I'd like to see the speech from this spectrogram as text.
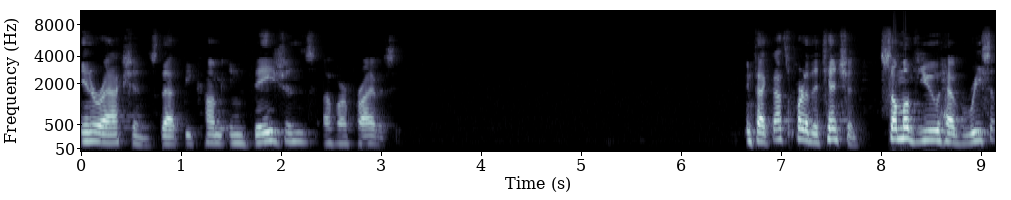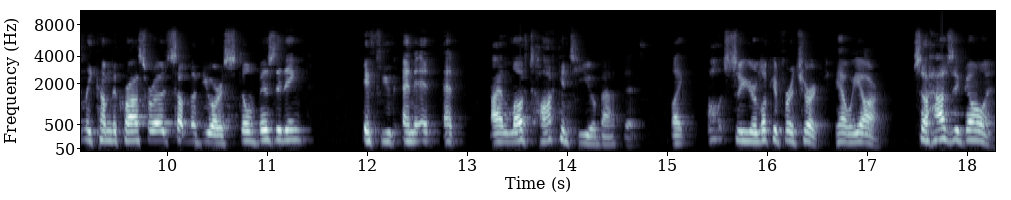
interactions that become invasions of our privacy. In fact, that's part of the tension. Some of you have recently come to Crossroads. Some of you are still visiting. If you and, and, and I love talking to you about this. Like, oh, so you're looking for a church? Yeah, we are. So how's it going?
